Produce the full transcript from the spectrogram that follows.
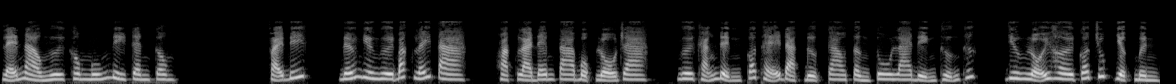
Lẽ nào ngươi không muốn đi tranh công? Phải biết, nếu như ngươi bắt lấy ta, hoặc là đem ta bộc lộ ra, ngươi khẳng định có thể đạt được cao tầng tu la điện thưởng thức. Dương lỗi hơi có chút giật mình,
